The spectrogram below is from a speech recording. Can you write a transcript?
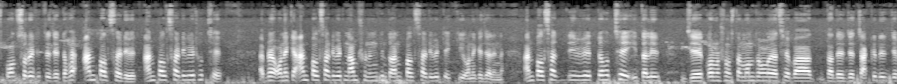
স্পন্সরের ক্ষেত্রে যেটা হয় আনপাল সার্টিফিকেট আনপাল সার্টিফিকেট হচ্ছে, আপনার অনেকে আনপাল সার্টিফিকেট নাম শুনেন, কিন্তু আনপাল সার্টিফিকেট কি অনেকে জানেন না। আনপাল সার্টিফিকেটটা হচ্ছে ইতালির যে কর্মসংস্থান মন্ত্রণালয় আছে বা তাদের যে চাকরির যে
